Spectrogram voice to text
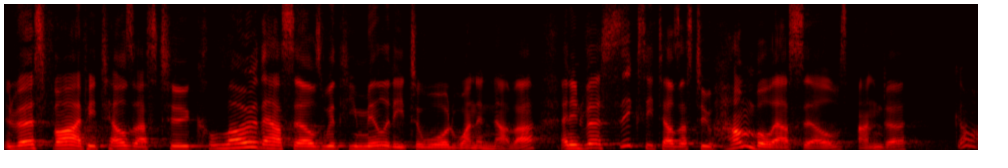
In verse 5, he tells us to clothe ourselves with humility toward one another. And in verse 6, he tells us to humble ourselves under God.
